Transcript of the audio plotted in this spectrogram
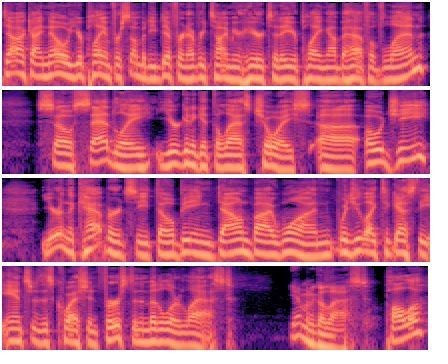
Doc, I know you're playing for somebody different every time you're here today. You're playing on behalf of Len. So sadly, you're going to get the last choice. Uh, OG, you're in the catbird seat, though, being down by one. Would you like to guess the answer to this question first, in the middle, or last? Yeah, I'm going to go last. Paula?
